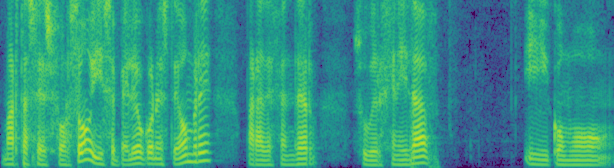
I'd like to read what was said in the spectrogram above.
Marta se esforzó y se peleó con este hombre para defender su virginidad y como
